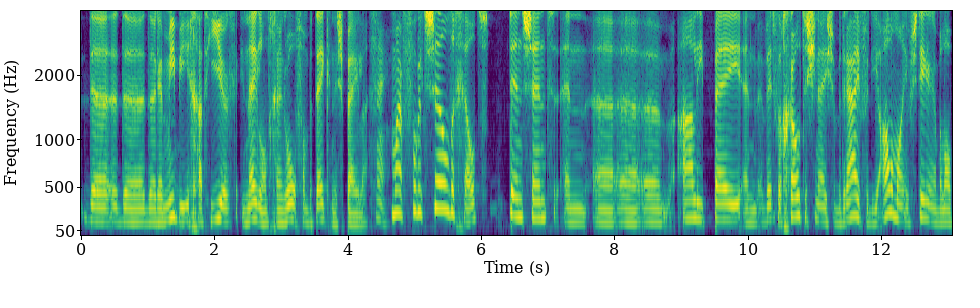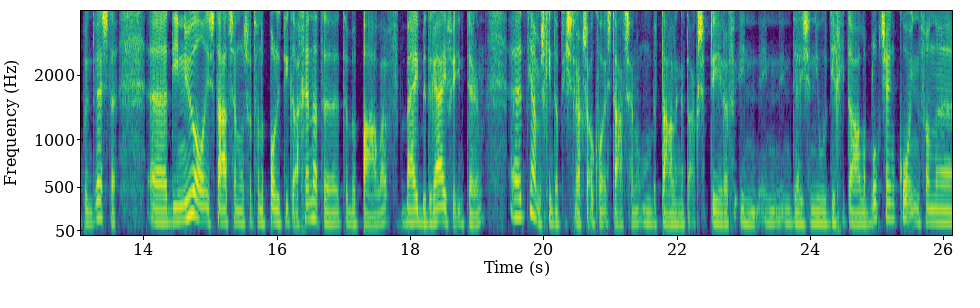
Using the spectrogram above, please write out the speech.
de, de, de Remibi gaat hier in Nederland geen rol van betekenis spelen. Nee. Maar voor hetzelfde geld. Tencent en eh, eh, eh, Alipay en weet ik veel grote Chinese bedrijven die allemaal investeringen belopen in het Westen, eh, die nu al in staat zijn om een soort van de politieke agenda te, te bepalen bij bedrijven intern. Ja, misschien dat die straks ook wel in staat zijn om betalingen te accepteren in, in, in deze nieuwe digitale blockchain coin van, eh,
